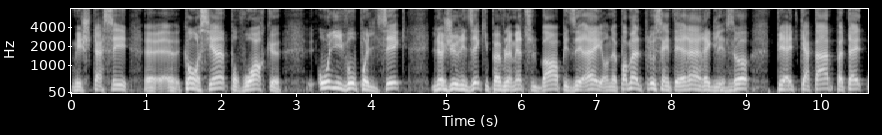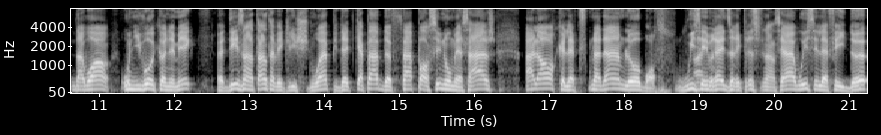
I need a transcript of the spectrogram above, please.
mais je suis assez euh, euh, conscient pour voir que au niveau politique, le juridique, ils peuvent le mettre sur le bord puis dire, hey, on a pas mal plus intérêt à régler ça, puis être capable peut-être d'avoir au niveau économique euh, des ententes avec les Chinois, puis d'être capable de faire passer nos messages, alors que la petite madame, là, bon, oui, c'est vrai, directrice financière, oui, c'est la fille de,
